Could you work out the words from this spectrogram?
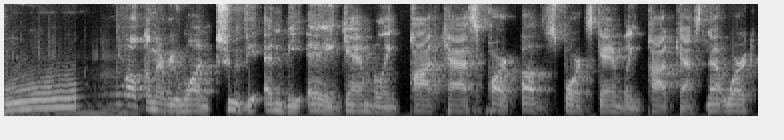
Welcome, everyone, to the NBA Gambling Podcast, part of the Sports Gambling Podcast Network.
